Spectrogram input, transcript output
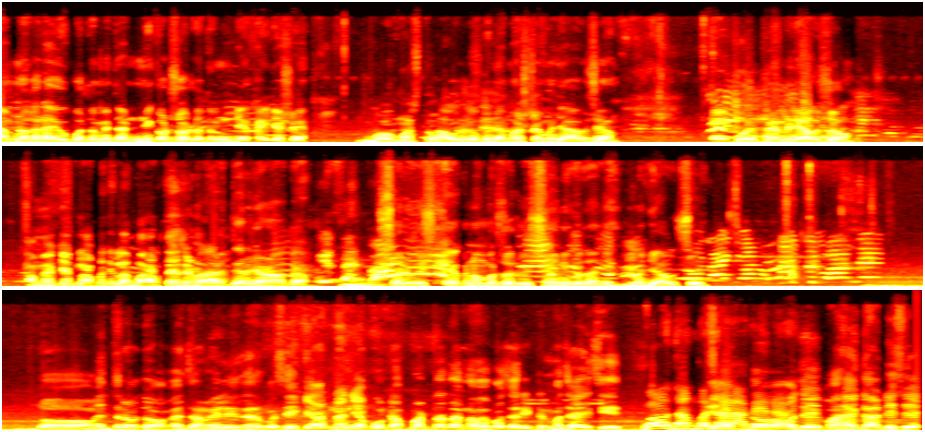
જામનગર આવી ઉપર તમે નીકળશો એટલે તમને દેખાઈ જશે. બહુ મસ્ત આવજો બધા મસ્ત મજા આવશે. ફૂલ ફેમિલી આવશો? અમે કેટલા? આપણે કેટલા? બાર તેર જણા બાર તેર જણા હતા. સર્વિસ એક નંબર સર્વિસ છે એની બધાની મજા આવશે. તો મિત્રો જો અમે જમી લીધી ને પછી ક્યારના ત્યાં ફોટા પડતા હતા ને હવે પાછા રિટર્નમાં જાય છે બહુ ધામ એક કર્યા. અજય પાસે ગાડી છે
